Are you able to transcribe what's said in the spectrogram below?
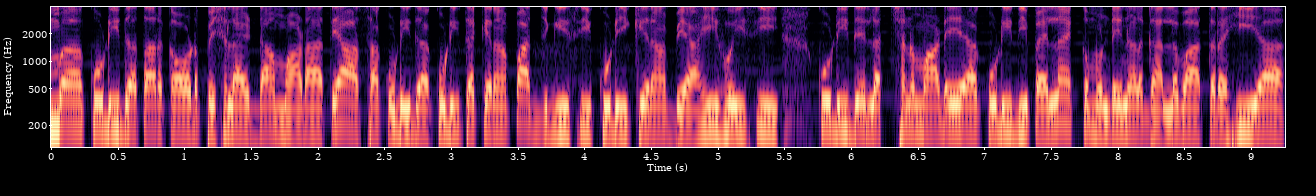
ਮ- ਕੁੜੀ ਦਾ ਤਾਂ ਰਿਕਾਰਡ ਪਿਛਲਾ ਐਡਾ ਮਾੜਾ ਇਤਿਹਾਸ ਆ, ਕੁੜੀ ਦਾ, ਕੁੜੀ ਕੁੜੀ ਤਾਂ ਕਿਰਾਂ ਭੱਜ ਗਈ ਸੀ, ਕੁੜੀ ਕਿਰਾਂ ਵਿਆਹੀ ਹੋਈ ਸੀ। ਕੁੜੀ ਦੇ ਲੱਛਣ ਮਾੜੇ ਆ, ਕੁੜੀ ਦੀ ਪਹਿਲਾਂ ਇੱਕ ਮੁੰਡੇ ਨਾਲ ਗੱਲਬਾਤ ਰਹੀ ਆ।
